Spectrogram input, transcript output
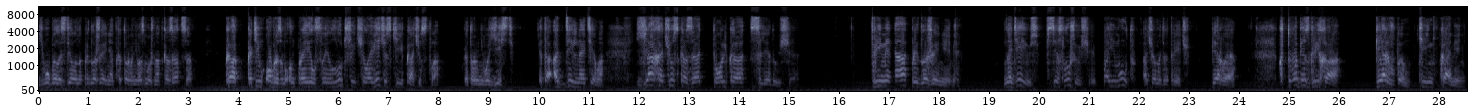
ему было сделано предложение, от которого невозможно отказаться, как, каким образом он проявил свои лучшие человеческие качества, которые у него есть. Это отдельная тема. Я хочу сказать только следующее. Тремя предложениями. Надеюсь, все слушающие поймут, о чем идет речь. Первое. Кто без греха, первым кинь камень.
